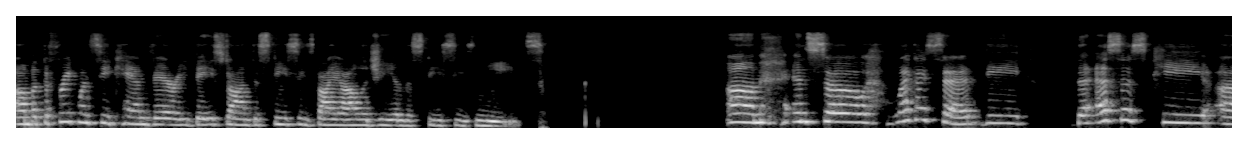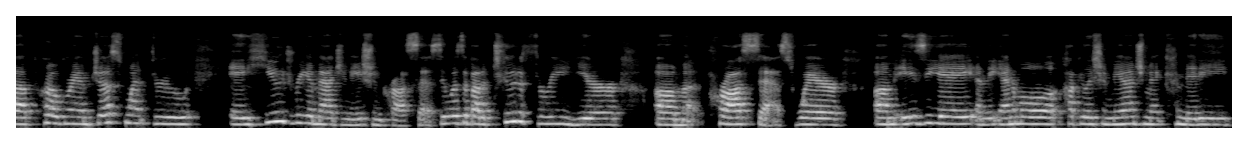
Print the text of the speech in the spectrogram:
Um, but the frequency can vary based on the species biology and the species needs. Um, and so, like I said, the the SSP uh, program just went through a huge reimagination process. It was about a two to three year um, process where um, AZA and the Animal Population Management Committee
